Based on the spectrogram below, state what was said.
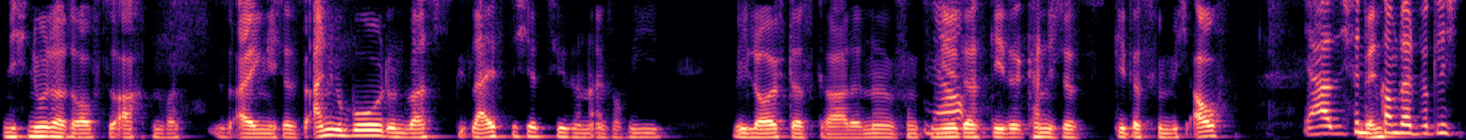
nicht nur darauf zu achten, was ist eigentlich das Angebot und was leiste ich jetzt hier, sondern einfach wie, wie läuft das gerade, ne? Funktioniert ja. das, geht, kann ich das, geht das für mich auf? Ja, also ich finde, es kommt halt wirklich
